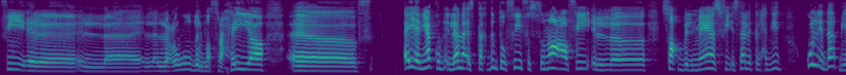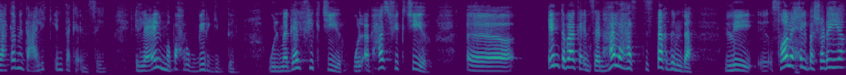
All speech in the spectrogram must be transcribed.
في آه، ال- العروض المسرحية ايا يكن اللي أنا استخدمته فيه في الصناعة في صقب الماس في اساله الحديد كل ده بيعتمد عليك أنت كإنسان. العلم بحره كبير جدا والمجال فيه كتير والأبحاث فيه كتير. آه أنت بقى كإنسان هل هتستخدم ده لصالح البشرية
